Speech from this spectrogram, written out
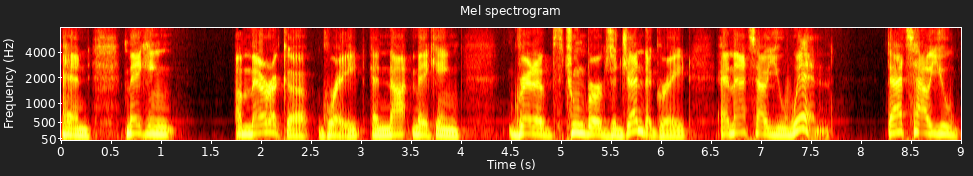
and making America great and not making Greta Thunberg's agenda great. And that's how you win. That's how you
